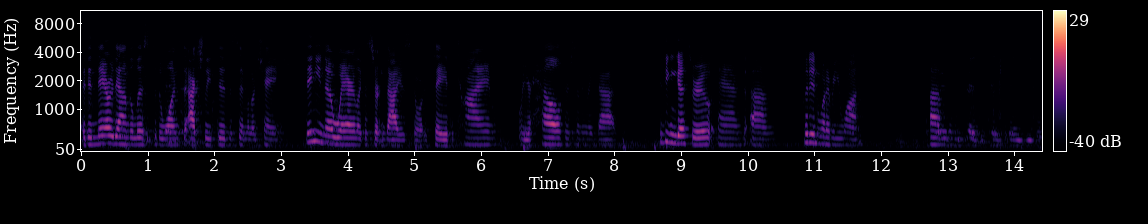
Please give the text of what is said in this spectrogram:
and then narrow down the list to the ones that actually did the similar change. Then you know where like a certain value is stored, say the time or your health or something like that. Then you can go through and um, put in whatever you want. Um, But as you said, because same people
